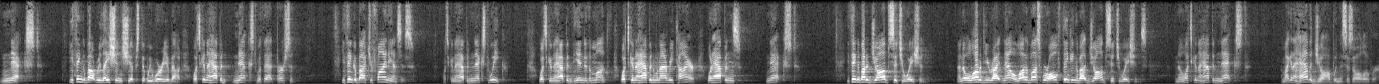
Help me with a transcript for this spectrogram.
next. You think about relationships that we worry about. What's going to happen next with that person? You think about your finances. What's going to happen next week? What's going to happen at the end of the month? What's going to happen when I retire? What happens next? You think about a job situation. I know a lot of you right now, a lot of us, we're all thinking about job situations. You know, what's going to happen next? Am I going to have a job when this is all over?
